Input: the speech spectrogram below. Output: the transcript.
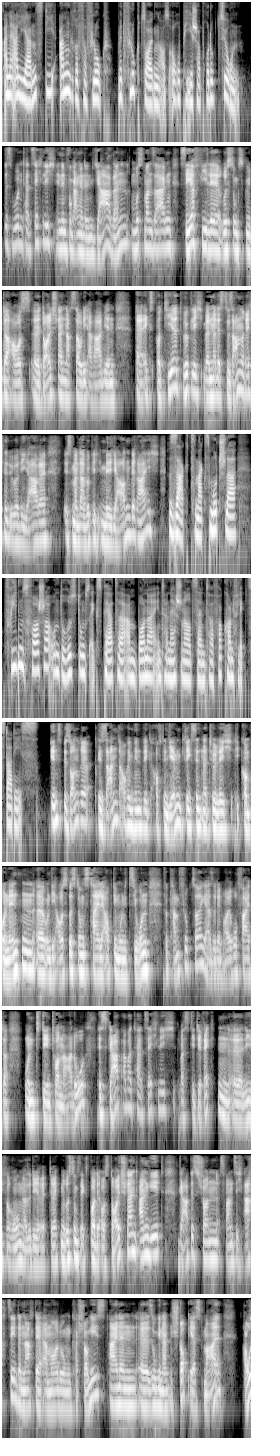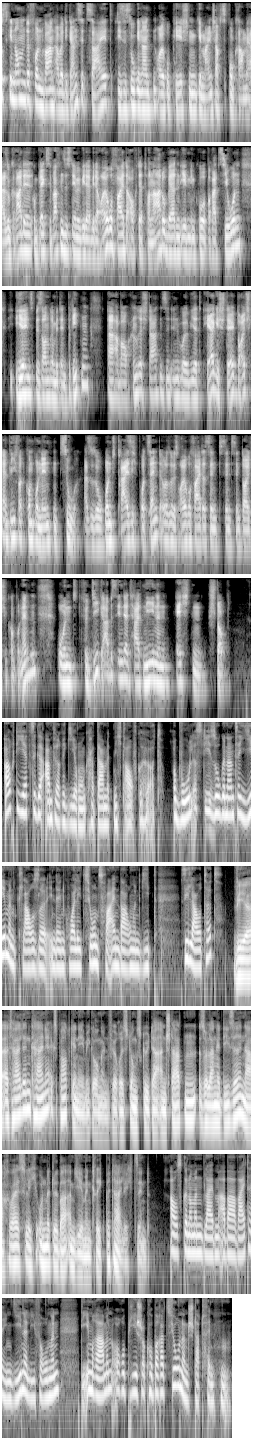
Eine Allianz, die Angriffe flog mit Flugzeugen aus europäischer Produktion. Es wurden tatsächlich in den vergangenen Jahren, muss man sagen, sehr viele Rüstungsgüter aus äh, Deutschland nach Saudi-Arabien äh, exportiert. Wirklich, wenn man das zusammenrechnet über die Jahre, ist man da wirklich im Milliardenbereich. Sagt Max Mutschler, Friedensforscher und Rüstungsexperte am Bonner International Center for Conflict Studies. Insbesondere brisant auch im Hinblick auf den Jemenkrieg sind natürlich die Komponenten äh, und die Ausrüstungsteile, auch die Munition für Kampfflugzeuge, also den Eurofighter und den Tornado. Es gab aber tatsächlich, was die direkten äh, Lieferungen, also die direkten Rüstungsexporte aus Deutschland angeht, gab es schon 2018, dann nach der Ermordung Khashoggis, einen äh, sogenannten Stopp erstmal Ausgenommen davon waren aber die ganze Zeit diese sogenannten europäischen Gemeinschaftsprogramme. Also gerade komplexe Waffensysteme wie der, wie der Eurofighter, auch der Tornado werden eben in Kooperation, hier insbesondere mit den Briten, äh, aber auch andere Staaten sind involviert, hergestellt. Deutschland liefert Komponenten zu. Also so rund 30 Prozent oder so des Eurofighters sind, sind, sind deutsche Komponenten. Und für die gab es in der Tat nie einen echten Stopp. Auch die jetzige Ampelregierung hat damit nicht aufgehört obwohl es die sogenannte Jemen-Klausel in den Koalitionsvereinbarungen gibt. Sie lautet Wir erteilen keine Exportgenehmigungen für Rüstungsgüter an Staaten, solange diese nachweislich unmittelbar am Jemenkrieg beteiligt sind. Ausgenommen bleiben aber weiterhin jene Lieferungen, die im Rahmen europäischer Kooperationen stattfinden.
